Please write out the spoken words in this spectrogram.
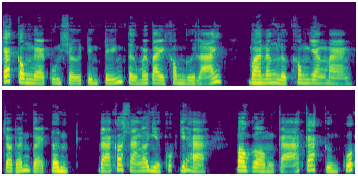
các công nghệ quân sự tiên tiến từ máy bay không người lái và năng lực không gian mạng cho đến vệ tinh đã có sẵn ở nhiều quốc gia, bao gồm cả các cường quốc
